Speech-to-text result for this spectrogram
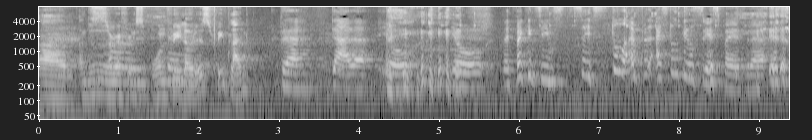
um, and this is a reference to Born Freelancers, free plug. Bruh, dollar, yo, yo. That fucking scene, it's still, I, feel- I still feel stressed by it, bruh. It's,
